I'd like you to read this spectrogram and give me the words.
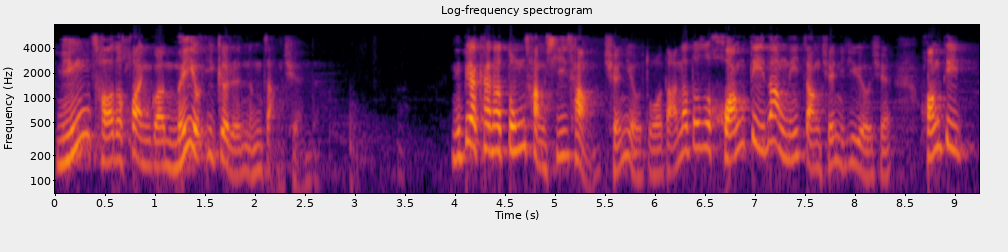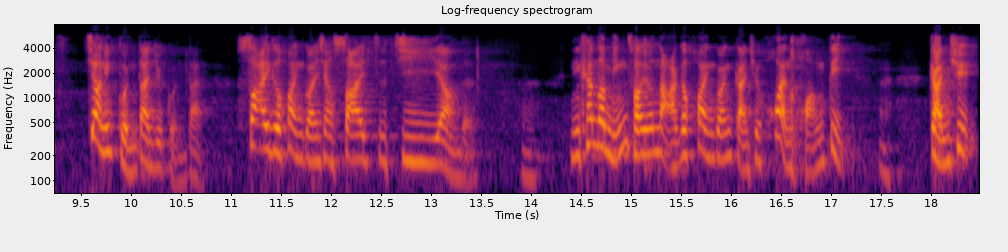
明朝的宦官没有一个人能掌权的。你不要看他东厂西厂权有多大，那都是皇帝让你掌权你就有权，皇帝叫你滚蛋就滚蛋，杀一个宦官像杀一只鸡一样的。你看到明朝有哪个宦官敢去换皇帝，敢去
